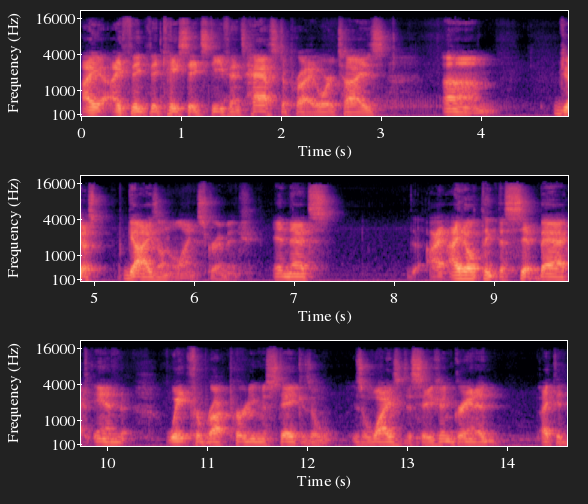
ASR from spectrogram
I, I think that K State's defense has to prioritize um, just guys on the line of scrimmage, and that's I, I don't think the sit back and wait for Brock Purdy mistake is a is a wise decision. Granted, I could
